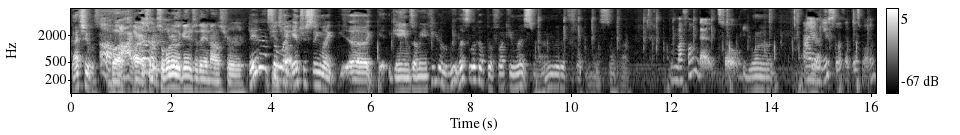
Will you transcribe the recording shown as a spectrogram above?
that shit was Oh. But fire. all right, so, was so what other games did they announce for? They had some PS5. like interesting like uh, g- games. I mean, if you could, let's look up the fucking list, man. Let me look up the fucking list. Sometime. My phone died, so You wanna? I am got you. useless at this moment.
